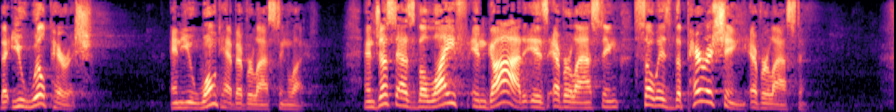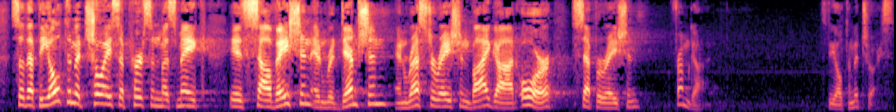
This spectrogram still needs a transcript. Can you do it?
that you will perish and you won't have everlasting life. And just as the life in God is everlasting, so is the perishing everlasting. So that the ultimate choice a person must make is salvation and redemption and restoration by God or separation from God. It's the ultimate choice.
